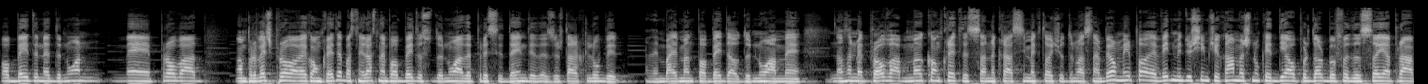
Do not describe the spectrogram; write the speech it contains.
Pobedën e dënuan me prova, në përveç provave konkrete, pasi në rastin e Pobedës u dënua dhe presidenti dhe zyrtarë klubi dhe mbaj mend Pobeda u dënua me, domethënë me prova më konkrete sa në krahasim me këto që u dënua Skënderbeu, mirëpo i vetmi dyshim që kam është nuk e di a u përdor BFDS-ja pra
